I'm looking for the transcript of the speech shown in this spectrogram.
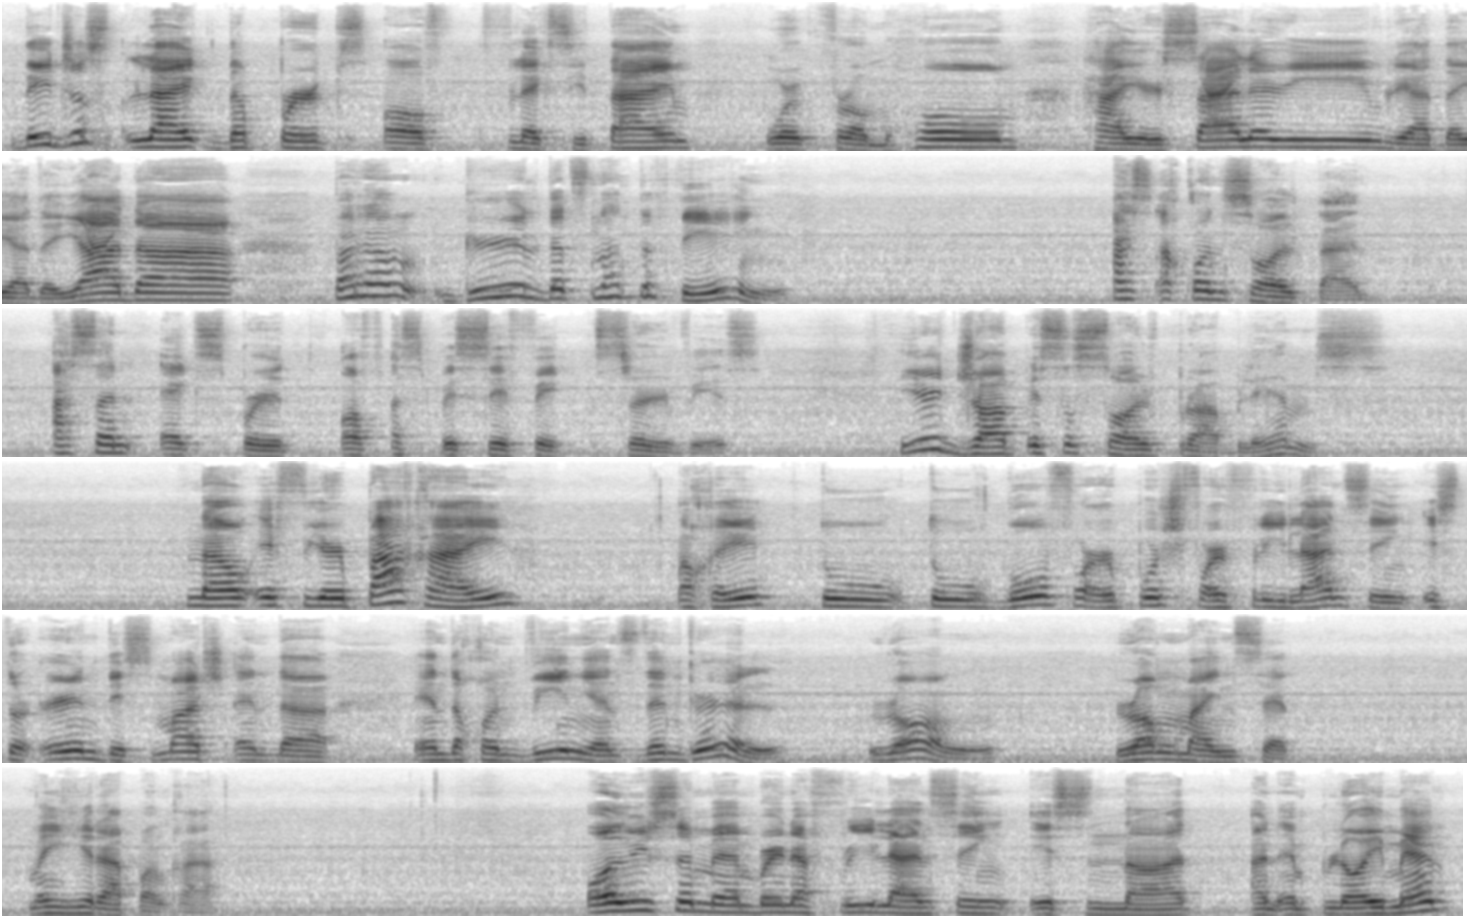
They just like the perks of flexi time, work from home, higher salary, yada yada yada. Parang, girl, that's not the thing. As a consultant, as an expert of a specific service, your job is to solve problems. Now, if you're pakay, okay, to to go for push for freelancing is to earn this much and the and the convenience, then girl, wrong. Wrong mindset. May hirapan ka. Always remember na freelancing is not an employment.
